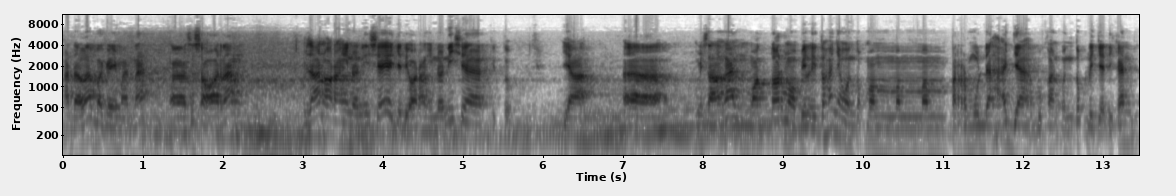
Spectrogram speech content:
adalah bagaimana eh, seseorang misalkan orang Indonesia ya jadi orang Indonesia gitu ya eh, misalkan motor mobil itu hanya untuk mem- mem- mempermudah aja bukan untuk dijadikan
